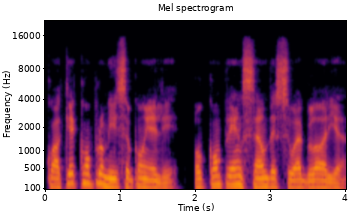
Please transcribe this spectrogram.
qualquer compromisso com ele ou compreensão de sua glória.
